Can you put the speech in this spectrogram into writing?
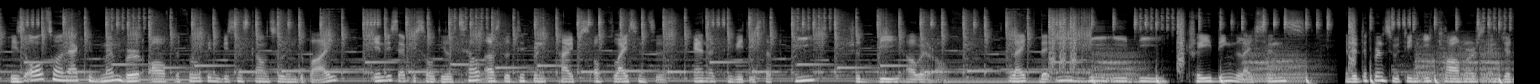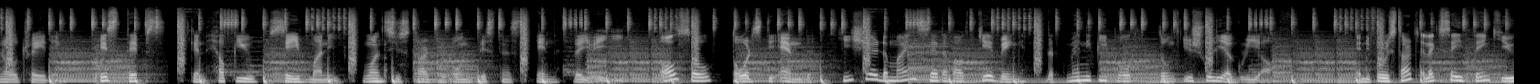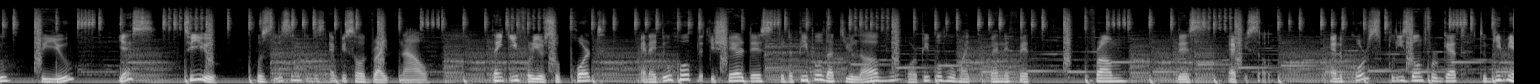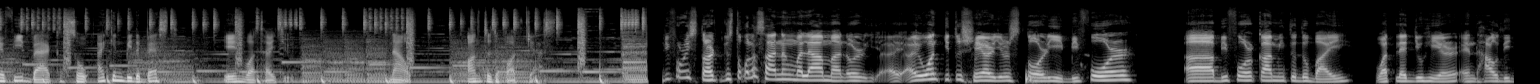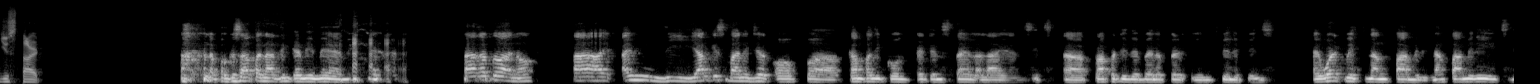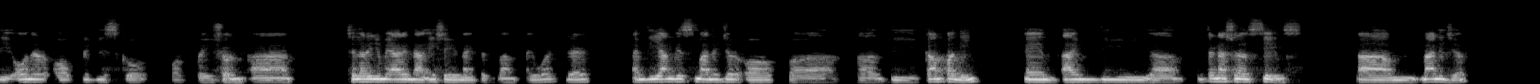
He's also an active member of the Philippine Business Council in Dubai. In this episode, he'll tell us the different types of licenses and activities that we should be aware of, like the EBED trading license and the difference between e-commerce and general trading. His tips can help you save money once you start your own business in the UAE. Also, towards the end, he shared a mindset about giving that many people don't usually agree on. And before we start, I'd like to say thank you to you, yes, to you, who's listening to this episode right now. Thank you for your support, and I do hope that you share this to the people that you love or people who might benefit from this episode. And of course, please don't forget to give me a feedback so I can be the best in what I do. Now, on to the podcast. Before we start, gusto ko lang sanang malaman or I, I want you to share your story before uh, before coming to Dubai, what led you here and how did you start? Napag-usapan natin kanina yan. Nakakatuwa, no? Uh, I'm the youngest manager of a company called Earth and Style Alliance. It's a property developer in Philippines. I work with Nang Family. Nang Family, it's the owner of Regisco Corporation. Uh, sila rin yung may-ari ng Asia United Bank. I work there. I'm the youngest manager of uh, uh, the company and I'm the uh, international sales um, manager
